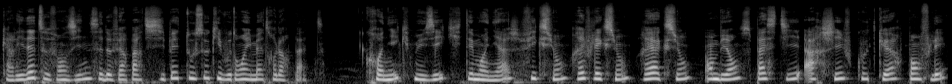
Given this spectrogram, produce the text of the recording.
Car l'idée de ce fanzine, c'est de faire participer tous ceux qui voudront y mettre leurs pattes. Chroniques, musique, témoignages, fiction, réflexion, réaction, ambiance, pastilles, archives, coup de cœur, pamphlets.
